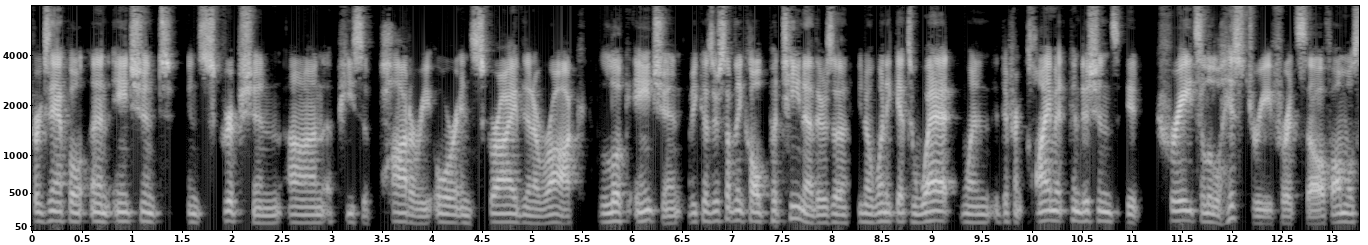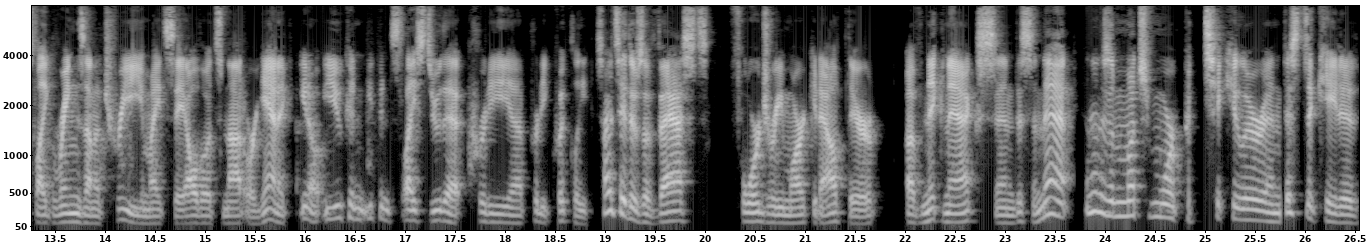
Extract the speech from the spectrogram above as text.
for example, an ancient inscription on a piece of pottery or inscribed in a rock look ancient because there's something called patina. There's a, you know, when it gets wet, when different climate conditions, it creates a little history for itself, almost like rings on a tree, you might say, although it's not organic. You know, you can, you can slice through that pretty, uh, pretty quickly. So I'd say there's a vast forgery market out there of knickknacks and this and that. And then there's a much more particular and sophisticated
